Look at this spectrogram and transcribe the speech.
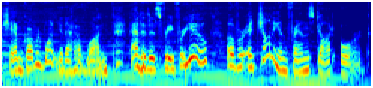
Shamgar would want you to have one, and it is free for you over at joniandfriends.org.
